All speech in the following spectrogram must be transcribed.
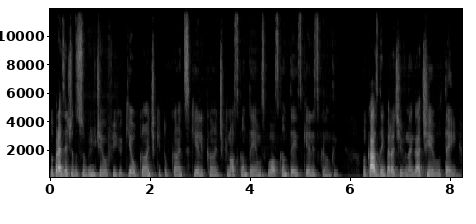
No presente do subjuntivo fica que eu cante, que tu cantes, que ele cante, que nós cantemos, que vós canteis, que eles cantem. No caso do imperativo negativo, tem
